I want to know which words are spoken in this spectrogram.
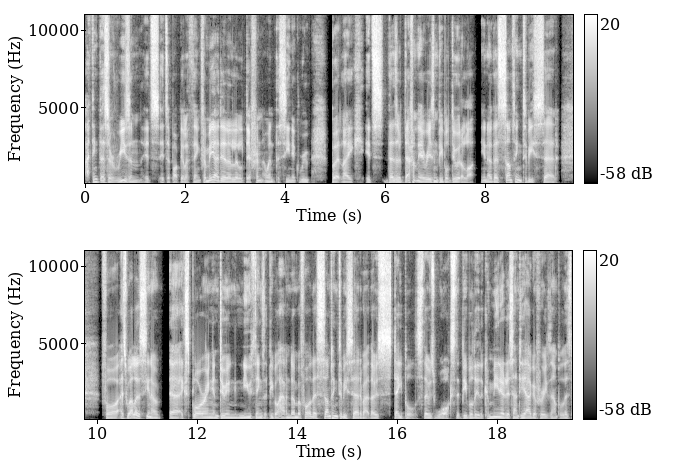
I think there's a reason it's it's a popular thing. For me, I did a little different. I went the scenic route, but like it's there's a, definitely a reason people do it a lot. You know, there's something to be said for as well as you know uh, exploring and doing new things that people haven't done before there's something to be said about those staples those walks that people do the camino de santiago for example there's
